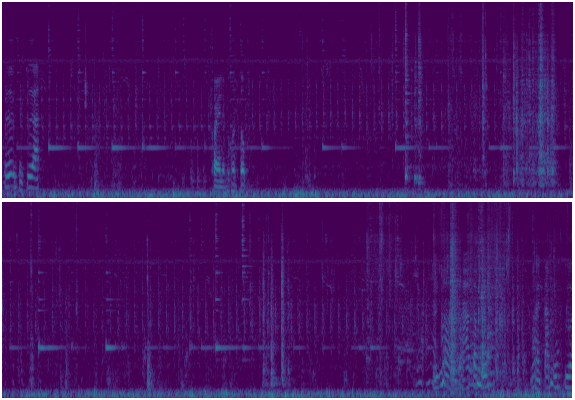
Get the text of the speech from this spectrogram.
เพิ่มเกลือข่อยเลยเป็นคนตบนิดหน่อยหาตำหูมาให้ตำหูเกลือ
